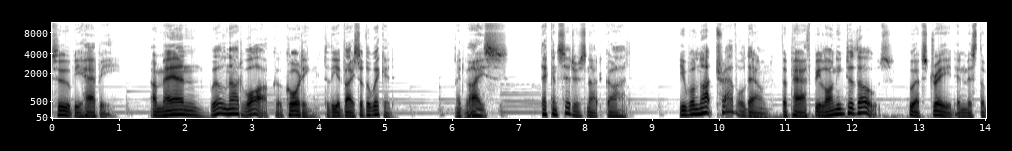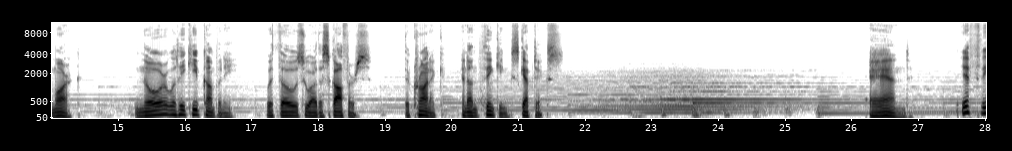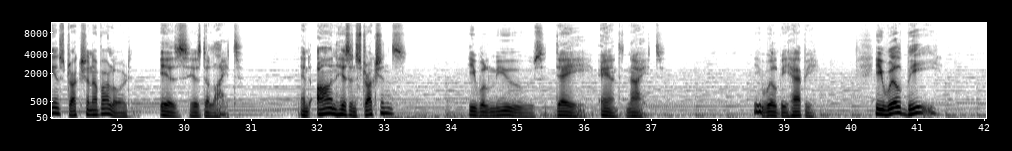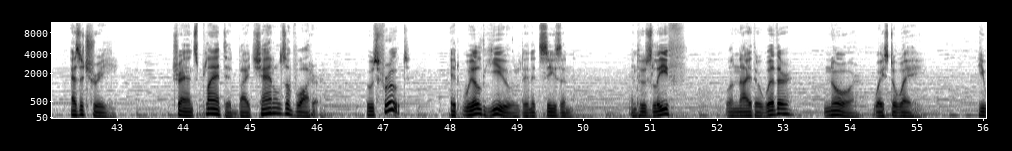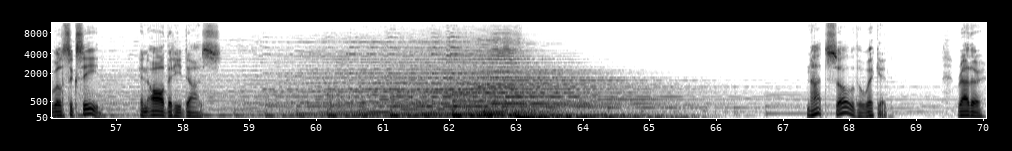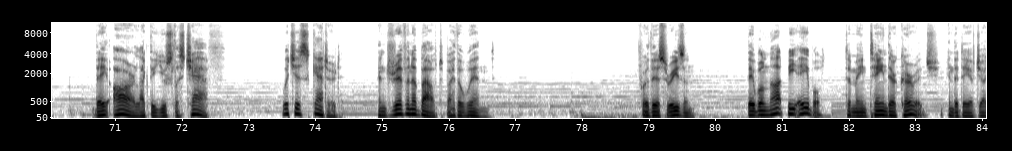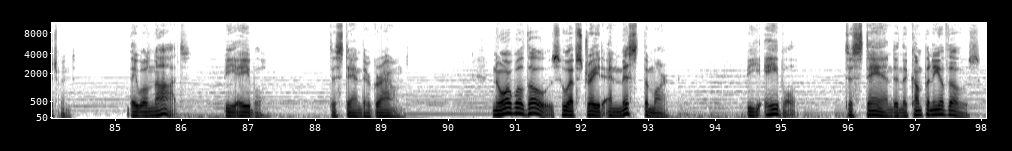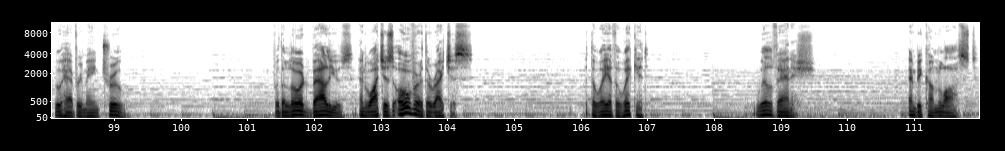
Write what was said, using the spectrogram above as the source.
to be happy. A man will not walk according to the advice of the wicked, advice that considers not God. He will not travel down the path belonging to those who have strayed and missed the mark, nor will he keep company with those who are the scoffers, the chronic and unthinking skeptics. And if the instruction of our Lord is his delight, and on his instructions he will muse day and night, he will be happy. He will be as a tree transplanted by channels of water, whose fruit it will yield in its season, and whose leaf will neither wither nor waste away. He will succeed in all that he does. Not so the wicked. Rather, they are like the useless chaff, which is scattered and driven about by the wind. For this reason, they will not be able to maintain their courage in the day of judgment. They will not be able to stand their ground. Nor will those who have strayed and missed the mark be able to stand in the company of those who have remained true. For the Lord values and watches over the righteous, but the way of the wicked will vanish and become lost.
